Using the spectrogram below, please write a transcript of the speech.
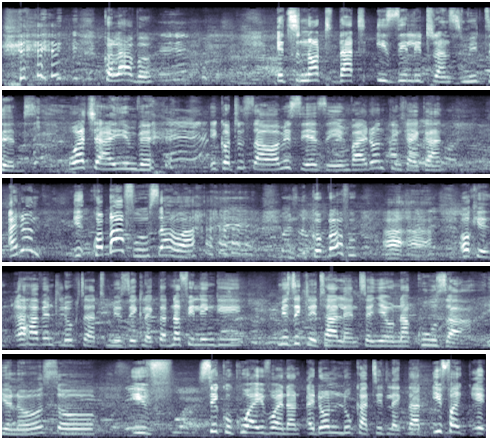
kolabo. It's not that easily transmitted. Wacha aimbe. Iko tu sawa, mimi siwezi imba. I don't think I can. I don't kwa bafu sawa. kwa bafu? Ah, ah. Okay, I haven't looked at music like that. Na feelingi music ni talent yenye unakuza, you know. So if sikukuwa hivyo and I don't look at it like that. If I eh,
